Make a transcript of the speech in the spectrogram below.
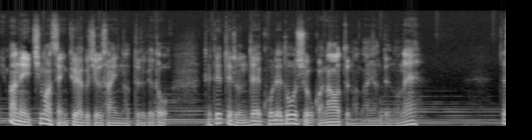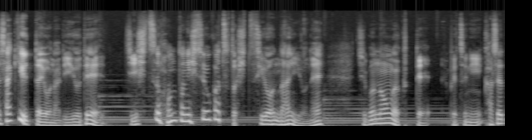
今ね1万1913円になってるけどで出てるんでこれどうしようかなっていうのは悩んでるのね。でさっき言ったような理由で実質本当に必要かつと必要ないよね。自分の音楽って別にカセッ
